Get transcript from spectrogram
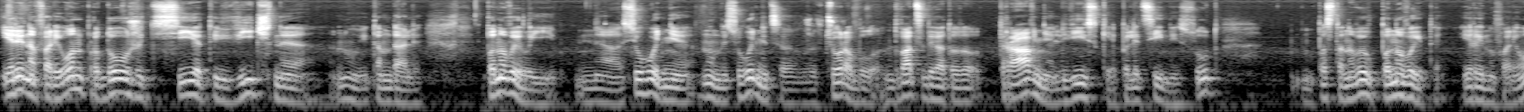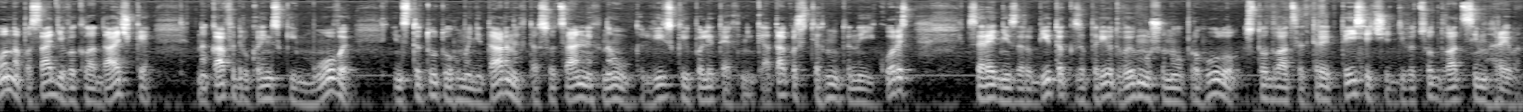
Ірина Фаріон продовжить сіяти вічне, ну і там далі. Поновили її. Сьогодні, ну не сьогодні, це вже вчора було, 29 травня Львівський апеляційний суд постановив поновити Ірину Фаріон на посаді викладачки на кафедрі української мови Інституту гуманітарних та соціальних наук Львівської політехніки, а також стягнути на її користь середній заробіток за період вимушеного прогулу 123 тисячі 927 гривень.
